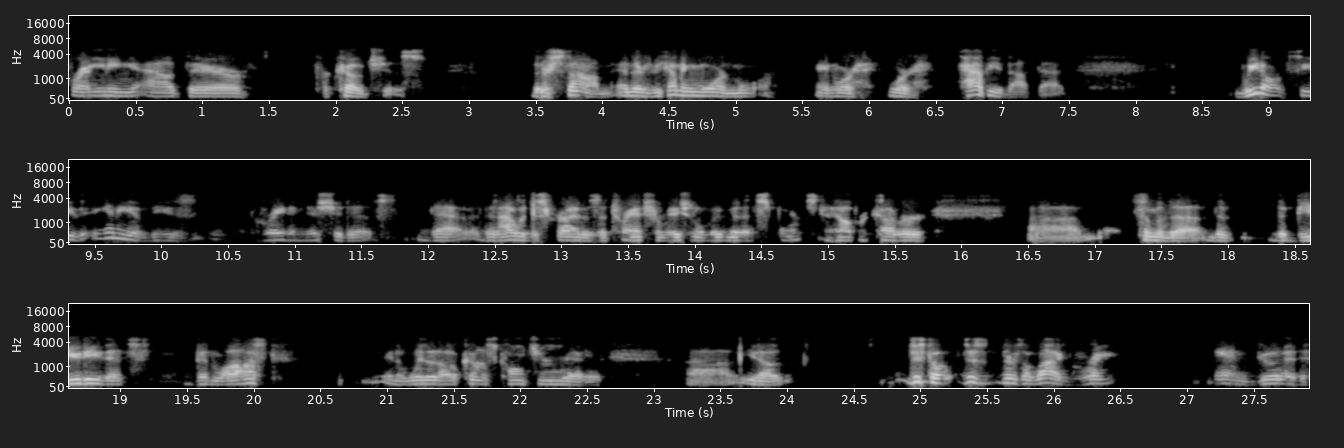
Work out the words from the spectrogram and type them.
training out there for coaches. There's some, and there's becoming more and more, and we're we're happy about that. We don't see any of these great initiatives that that I would describe as a transformational movement in sports to help recover um, some of the, the the beauty that's been lost in a win at all cost culture, and uh, you know, just a, just there's a lot of great and good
